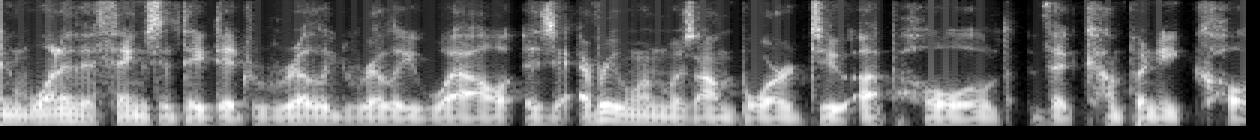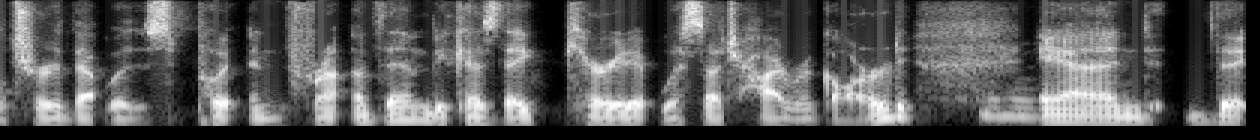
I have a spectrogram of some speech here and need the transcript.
and one of the things that they did really, really well is everyone was on board to uphold the company culture that was put in front of them because they carried it with such high regard. Mm-hmm. And the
